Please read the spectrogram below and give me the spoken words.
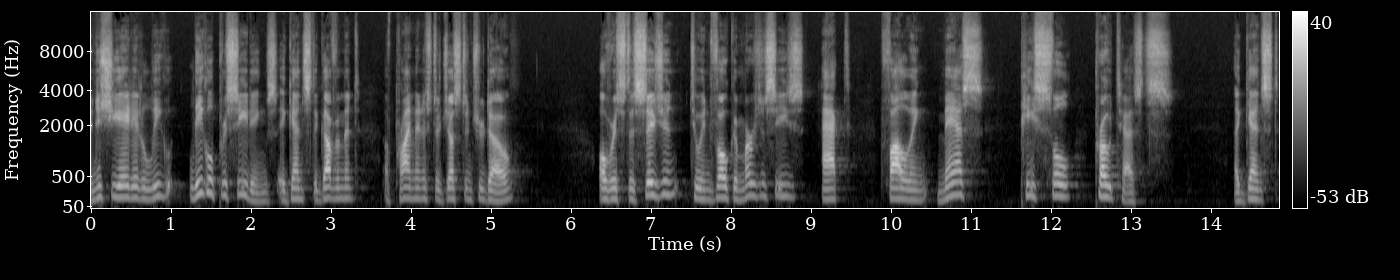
initiated legal, legal proceedings against the government of Prime Minister Justin Trudeau over its decision to invoke Emergencies Act following mass peaceful protests against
